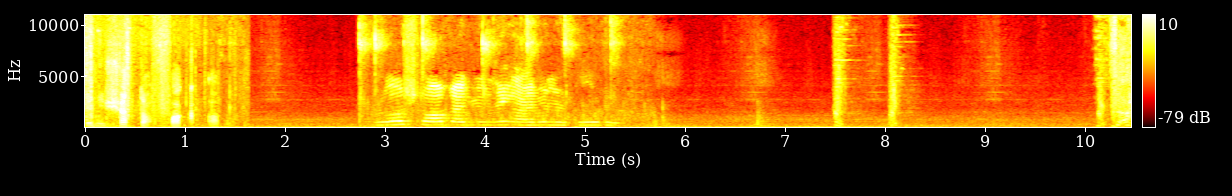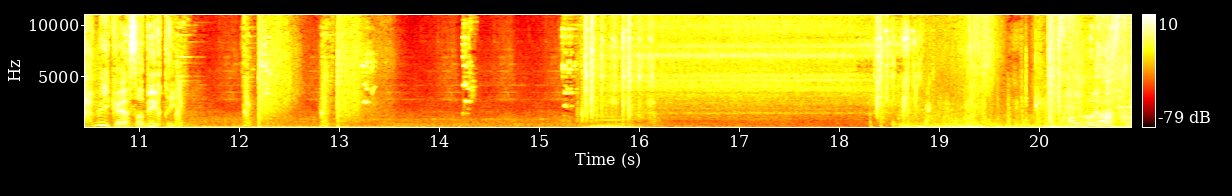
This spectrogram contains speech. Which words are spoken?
Can you shut the fuck up? Bro, stop abusing. I will report you. سأحميك يا صديقي سلب البصر.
